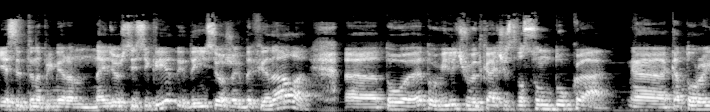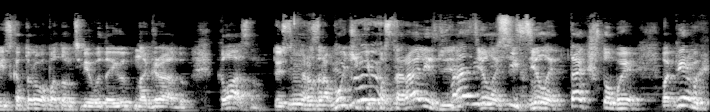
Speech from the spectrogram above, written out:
если ты, например, найдешь все секреты и донесешь их до финала, э, то это увеличивает качество сундука, э, который, из которого потом тебе выдают награду. Классно. То есть Ну, разработчики ну, постарались для- сделать, сделать так, чтобы, во-первых,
